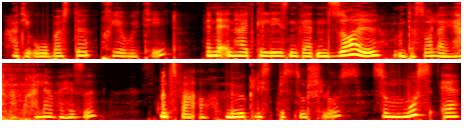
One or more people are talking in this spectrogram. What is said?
hat die oberste Priorität. Wenn der Inhalt gelesen werden soll, und das soll er ja normalerweise, und zwar auch möglichst bis zum Schluss, so muss er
